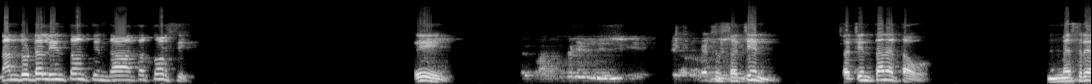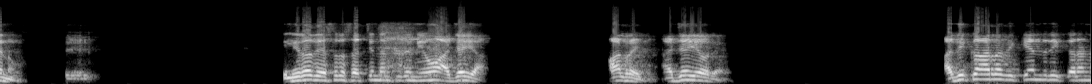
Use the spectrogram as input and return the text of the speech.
ನನ್ ದುಡ್ಡಲ್ಲಿ ಇಂಥವನ್ ತಿಂದ ಅಂತ ತೋರಿಸಿ. ಏ, ಸಚಿನ್ ಸಚಿನ್ ತಾನೆ ತಾವು. ನಿಮ್ ಹೆಸರೇನು? ಇಲ್ಲಿರೋದ್ ಹೆಸರು ಸಚಿನ್ ಅಂತಿದೆ, ನೀವು ಅಜಯ್ಯ. ಆಲ್ ರೈಟ್ ಅಜಯ್ ಅವರೇ. ಅಧಿಕಾರ ವಿಕೇಂದ್ರೀಕರಣ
